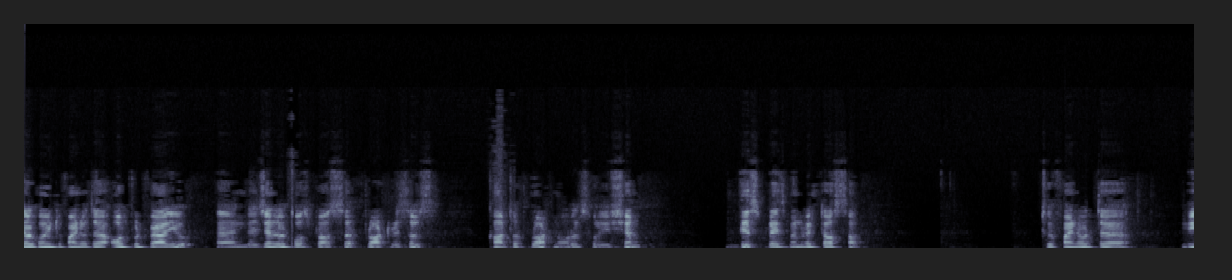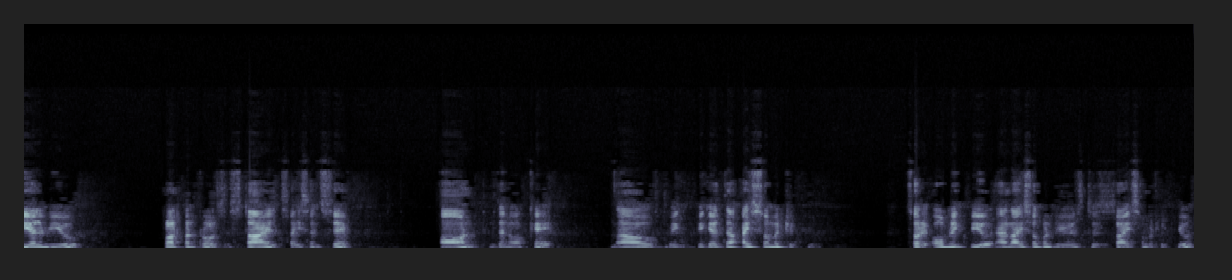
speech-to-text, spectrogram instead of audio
are going to find out the output value and the general post processor plot results contour plot nodal solution displacement vector sum. To find out the real view plot controls style size and shape on then okay now we, we get the isometric view. Sorry oblique view and isometric view. Is this is isometric view.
